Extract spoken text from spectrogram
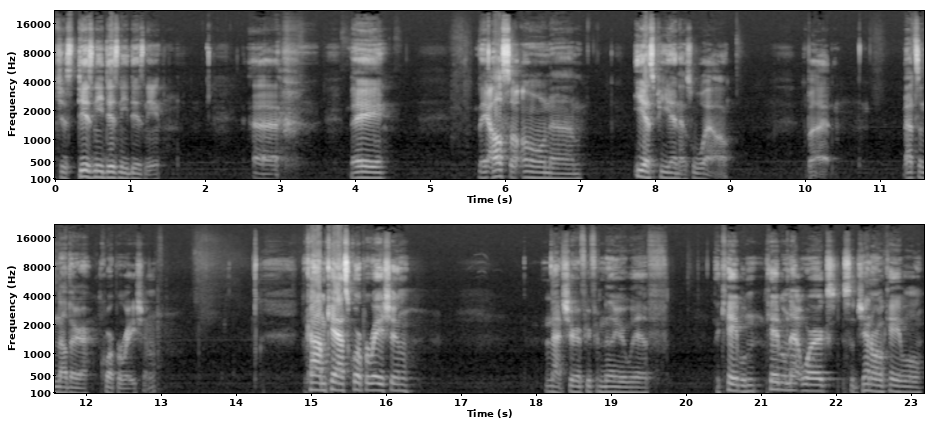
Just Disney, Disney, Disney. Uh, they they also own um, ESPN as well, but that's another corporation. Comcast Corporation. I'm not sure if you're familiar with the cable cable networks, so general cable,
